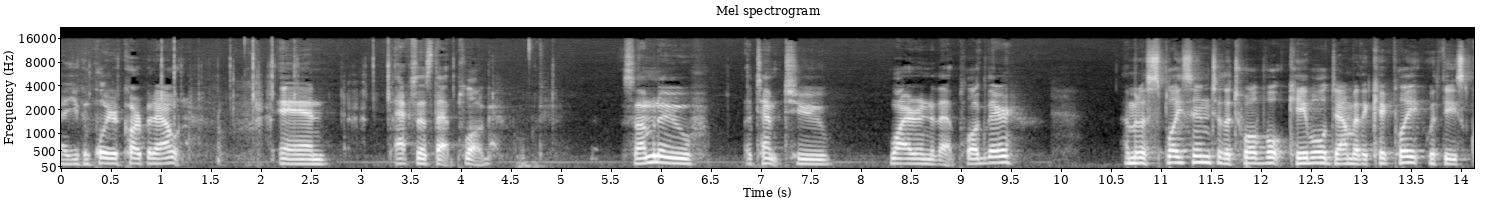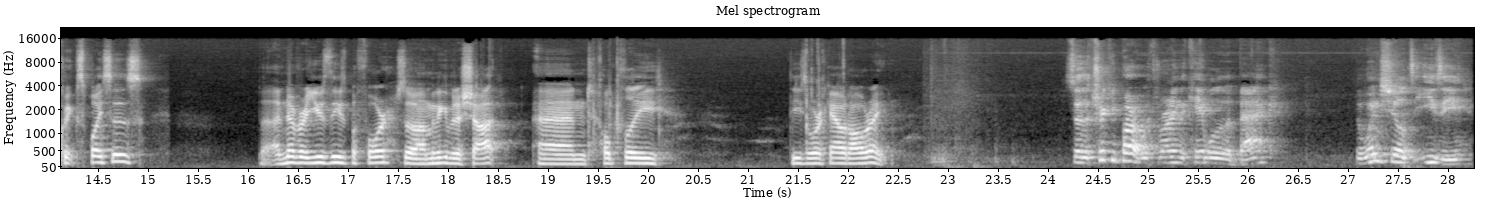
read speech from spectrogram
Uh, you can pull your carpet out and access that plug. So I'm going to attempt to wire into that plug there. I'm going to splice into the 12 volt cable down by the kick plate with these quick splices. But I've never used these before, so I'm going to give it a shot and hopefully these work out all right. So the tricky part with running the cable to the back, the windshield's easy.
